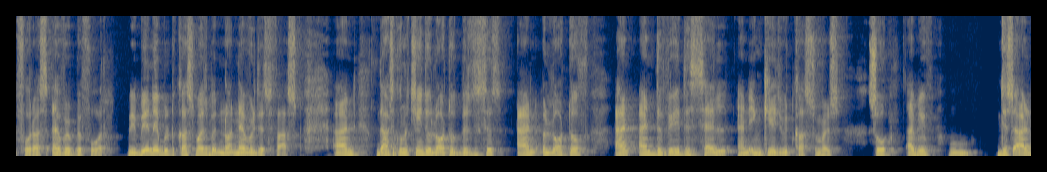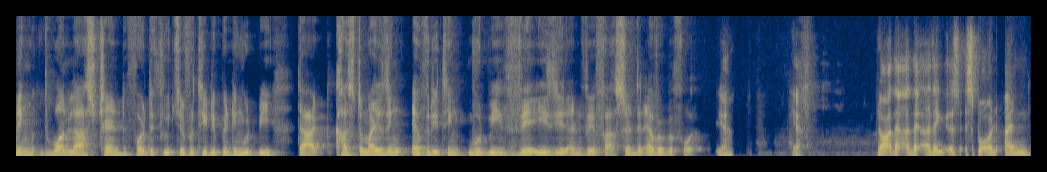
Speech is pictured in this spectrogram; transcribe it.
for us ever before. We've been able to customize, but not never this fast. And that's going to change a lot of businesses and a lot of and and the way they sell and engage with customers. So i believe just adding one last trend for the future for 3d printing would be that customizing everything would be way easier and way faster than ever before. Yeah. Yeah no, I, th- I, th- I think it's spot on, and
